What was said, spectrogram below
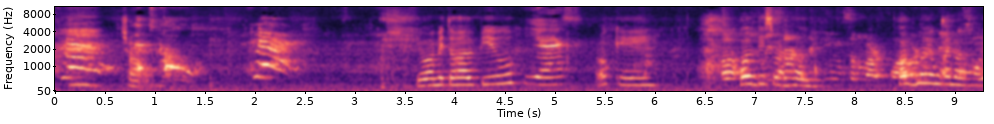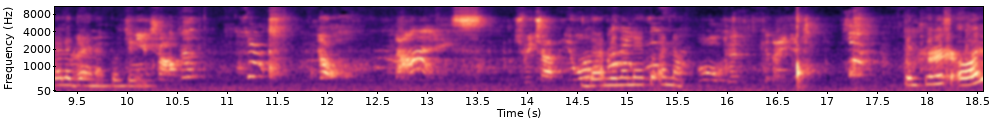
Char. You want me to help you? Yes. Okay. Hold this one, hold. Hold mo yung ano, lalagyanan. Can Ang up? dami na neto, anak. Oh, good, good idea. Can finish all?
